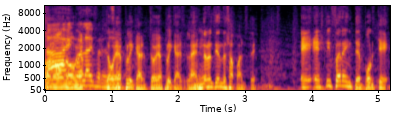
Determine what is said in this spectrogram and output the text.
mensajes? no, no, ¿Cuál es la diferencia? Te voy a explicar, te voy a explicar. La gente no entiende esa parte. Eh, es diferente porque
